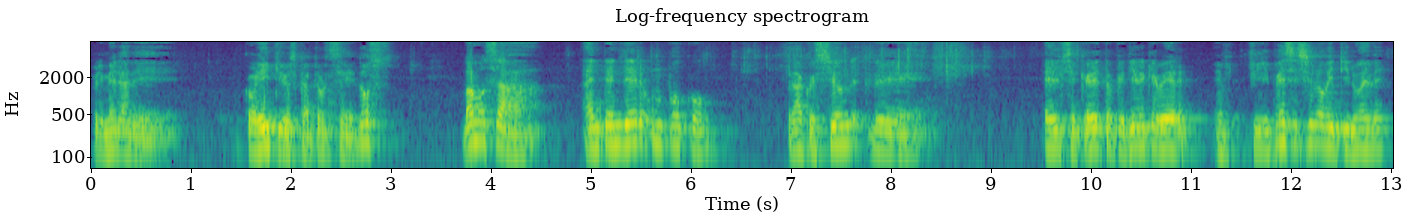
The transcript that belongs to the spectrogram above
primera de Corintios 14, 2. Vamos a, a entender un poco la cuestión de, el secreto que tiene que ver en Filipenses 1.29.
